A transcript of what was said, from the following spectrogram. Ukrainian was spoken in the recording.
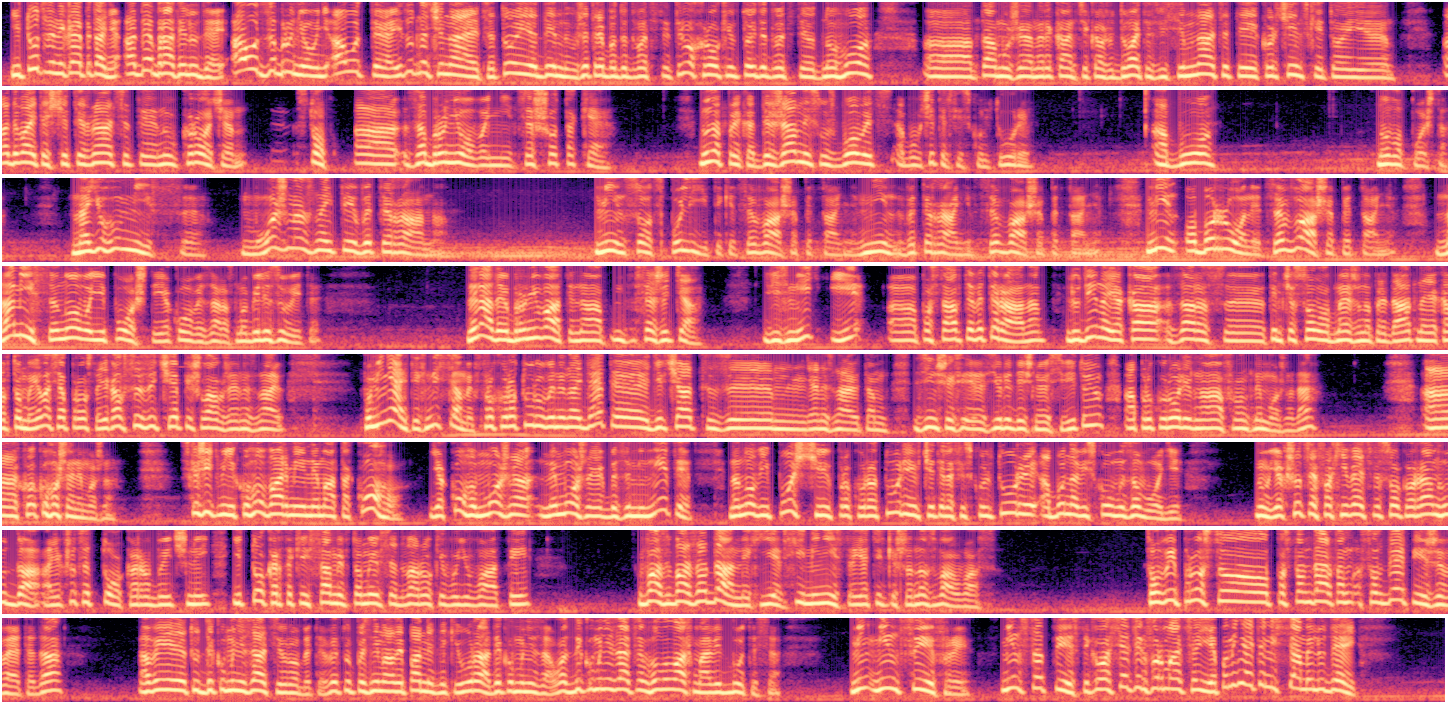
І тут виникає питання: а де брати людей? А от заброньовані, а от те. І тут починається той один вже треба до 23 років, той до 21. А, там уже американці кажуть, давайте з 18, Корчинський, той, е, а давайте з 14. Ну, коротше, стоп. А заброньовані це що таке? Ну, наприклад, державний службовець або вчитель фізкультури, або нова пошта. На його місце можна знайти ветерана. Мінсоцполітики це ваше питання. Мінветеранів це ваше питання. Міноборони це ваше питання. На місце нової пошти, якого ви зараз мобілізуєте. Не треба бронювати на все життя. Візьміть і поставте ветерана, людина, яка зараз е, тимчасово обмежено придатна, яка втомилася просто, яка в СЗЧ пішла, вже не знаю. Поміняйте їх місцями. В прокуратуру ви не знайдете дівчат з, я не знаю, там, з інших е, з юридичною освітою, а прокурорів на фронт не можна, да? А кого ще не можна? Скажіть мені, кого в армії нема такого, якого можна, не можна якби замінити на новій пошті в прокуратурі, вчителя фізкультури або на військовому заводі? Ну, якщо це фахівець високого рангу, да. А якщо це токар обичний, і токар такий самий втомився два роки воювати. У вас база даних є, всі міністри, я тільки що назвав вас. То ви просто по стандартам Совдепії живете, да? А ви тут декомунізацію робите. Ви тут познімали пам'ятники, ура, декомунізація. У вас декомунізація в головах має відбутися. Мін, мінцифри, мінстатистика. У вас вся ця інформація є. Поміняйте місцями людей.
